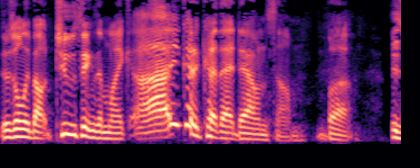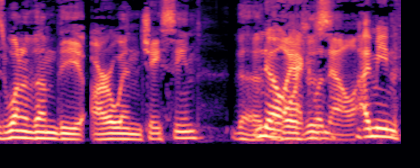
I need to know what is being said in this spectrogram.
There's only about two things I'm like, ah, you could have cut that down some, but is one of them the Arwen chase scene. The no, the actually, no. I mean,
